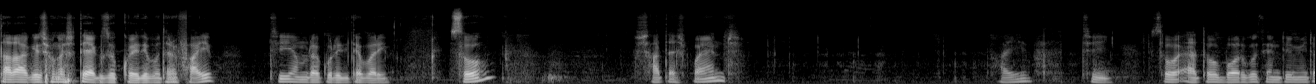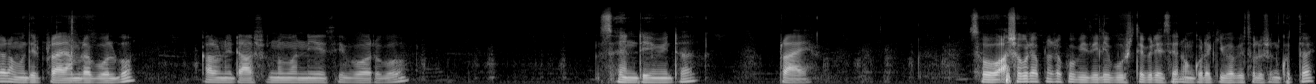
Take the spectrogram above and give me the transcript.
তার আগের সঙ্গে সাথে এক যোগ করে দেবো, তাহলে ফাইভ থ্রি আমরা করে দিতে পারি। সো সাতাশ পয়েন্ট ফাইভ থ্রি। সো এত বর্গ সেন্টিমিটার আমাদের প্রায় আমরা বলব, কারণ এটা আসন্ন মান নিয়েছি বর্গ সেন্টিমিটার প্রায়। সো আশা করি আপনারা খুব ইজিলি বুঝতে পেরেছেন অঙ্কটা কীভাবে সলিউশন করতে হয়।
